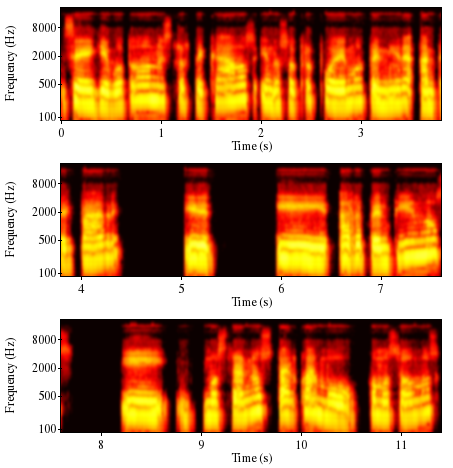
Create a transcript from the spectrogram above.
se llevó todos nuestros pecados y nosotros podemos venir ante el Padre y, y arrepentirnos y mostrarnos tal como, como somos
